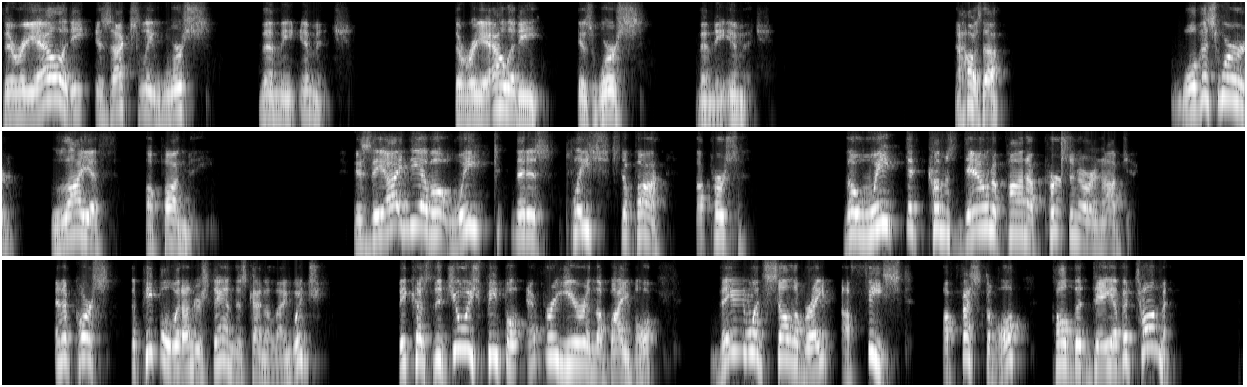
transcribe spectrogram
the reality is actually worse than the image. The reality is worse than the image. Now, how is that? Well, this word lieth upon me is the idea of a weight that is placed upon a person, the weight that comes down upon a person or an object. And of course, the people would understand this kind of language because the Jewish people every year in the Bible, they would celebrate a feast, a festival called the Day of Atonement.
